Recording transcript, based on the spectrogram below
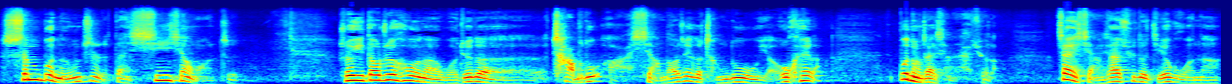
身不能至，但心向往之。所以到最后呢，我觉得差不多啊，想到这个程度也 OK 了，不能再想下去了。再想下去的结果呢，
